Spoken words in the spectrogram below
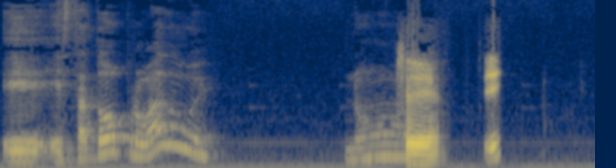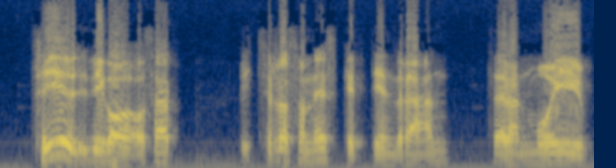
Eh, está todo probado, güey. No. Sí, sí. Sí, digo, o sea, pinches razones que tendrán serán muy,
